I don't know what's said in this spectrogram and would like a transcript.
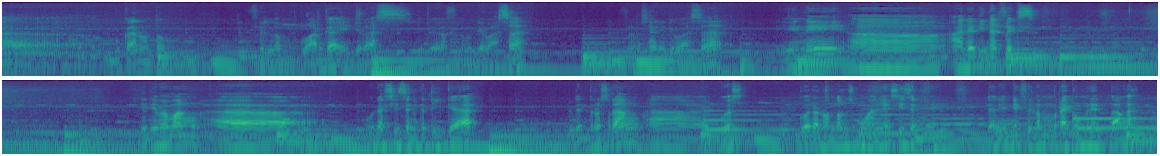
eh, bukan untuk film keluarga yang jelas gitu ya film dewasa. Film seri dewasa. Ini eh, ada di Netflix. Jadi memang eh, udah season ketiga. Dan terus terang gue gue udah nonton semuanya seasonnya. Dan ini film recommended banget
